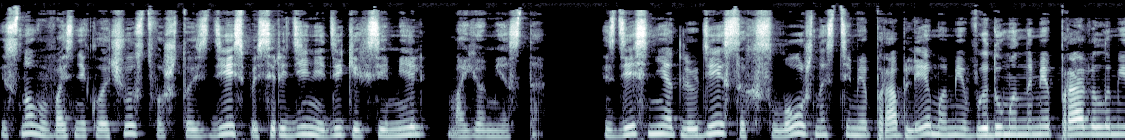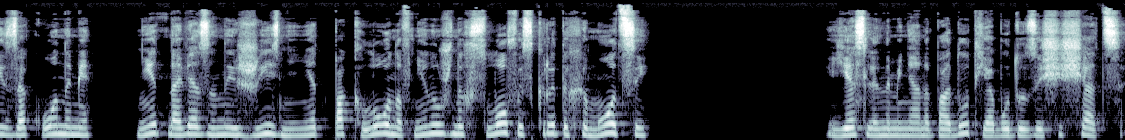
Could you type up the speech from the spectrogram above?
И снова возникло чувство, что здесь, посередине диких земель, мое место. Здесь нет людей с их сложностями, проблемами, выдуманными правилами и законами, нет навязанной жизни, нет поклонов, ненужных слов и скрытых эмоций, если на меня нападут, я буду защищаться.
